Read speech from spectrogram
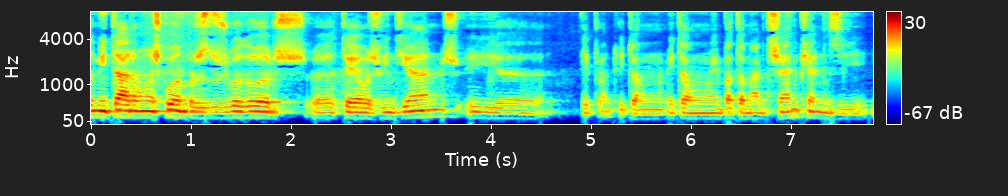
limitaram as compras dos jogadores eh, até aos 20 anos e, eh, e pronto, estão, estão em patamar de Champions e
